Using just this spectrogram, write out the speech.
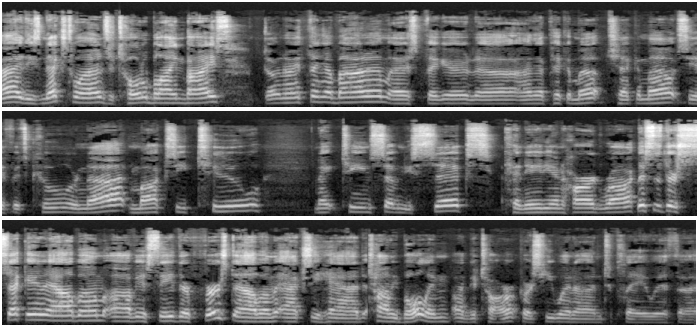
All right, these next ones are total blind buys. Don't know anything about them. I just figured uh, I'm going to pick them up, check them out, see if it's cool or not. Moxy 2, 1976, Canadian hard rock. This is their second album, obviously. Their first album actually had Tommy Bolin on guitar. Of course, he went on to play with uh,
